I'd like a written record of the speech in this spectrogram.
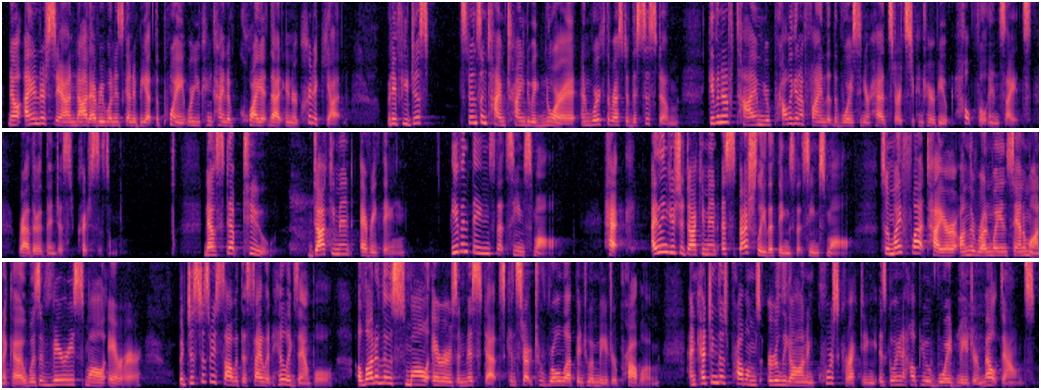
Now, I understand not everyone is gonna be at the point where you can kind of quiet that inner critic yet, but if you just spend some time trying to ignore it and work the rest of the system, given enough time, you're probably gonna find that the voice in your head starts to contribute helpful insights rather than just criticism. Now, step two, document everything, even things that seem small. Heck, I think you should document especially the things that seem small. So my flat tire on the runway in Santa Monica was a very small error. But just as we saw with the Silent Hill example, a lot of those small errors and missteps can start to roll up into a major problem. And catching those problems early on and course correcting is going to help you avoid major meltdowns.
